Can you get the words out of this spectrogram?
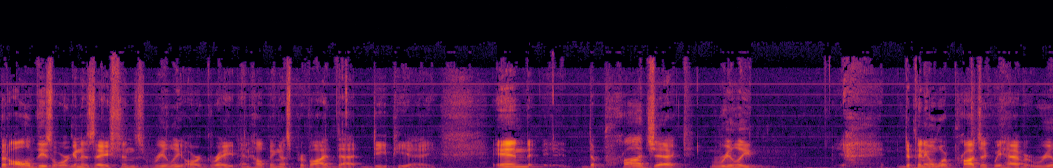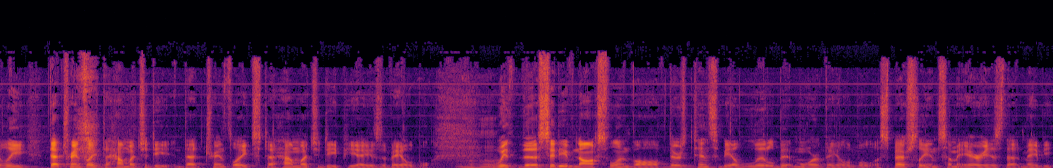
But all of these organizations really are great in helping us provide that DPA. And the project really depending on what project we have, it really that translates to how much a D, that translates to how much DPA is available. Mm-hmm. With the city of Knoxville involved, there tends to be a little bit more available, especially in some areas that maybe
